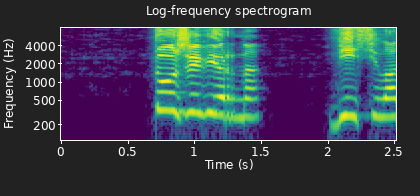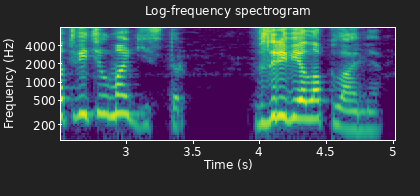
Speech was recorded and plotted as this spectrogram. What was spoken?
«Тоже верно», — весело ответил магистр. взревело пламя.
